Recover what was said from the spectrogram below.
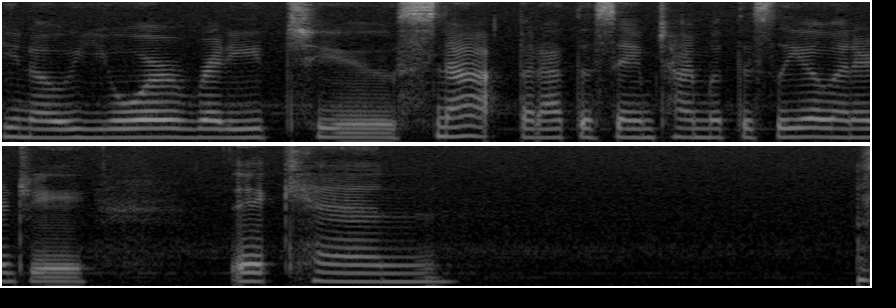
you know you're ready to snap but at the same time with this Leo energy it can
